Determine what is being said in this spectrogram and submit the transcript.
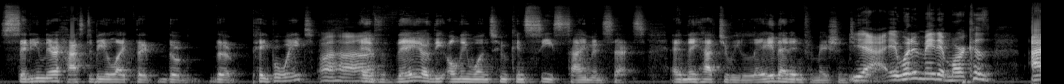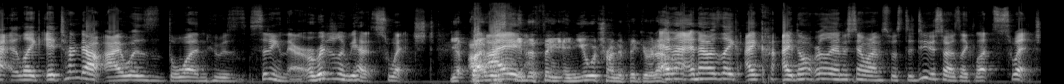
sitting there has to be like the the, the paperweight. Uh-huh. If they are the only ones who can see Simon says and they have to relay that information to you. Yeah, it would have made it more because I like it turned out I was the one who was sitting there. Originally, we had it switched. Yeah, I was in the thing and you were trying to figure it out. and I, and I was like, I, I don't really understand what I'm supposed to do. So I was like, let's switch.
